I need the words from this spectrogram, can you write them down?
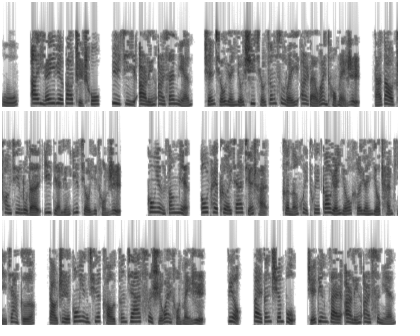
五、IEA 月报指出，预计二零二三年。全球原油需求增速为二百万桶每日，达到创纪录的一点零一九亿桶日。供应方面，欧佩克加减产可能会推高原油和原油产品价格，导致供应缺口增加四十万桶每日。六，拜登宣布决定在二零二四年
